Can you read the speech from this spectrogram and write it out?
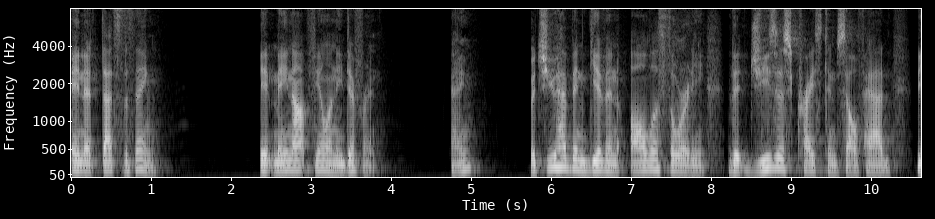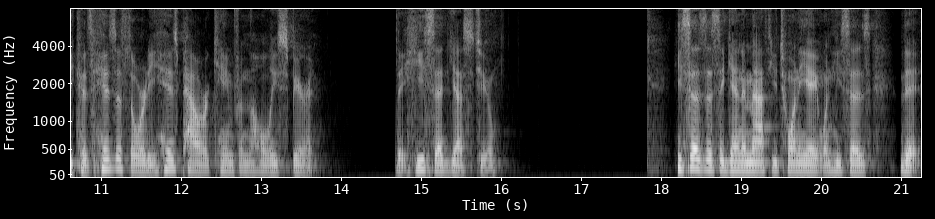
And it, that's the thing. It may not feel any different, okay? But you have been given all authority that Jesus Christ himself had because his authority, his power came from the Holy Spirit that he said yes to. He says this again in Matthew 28 when he says that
